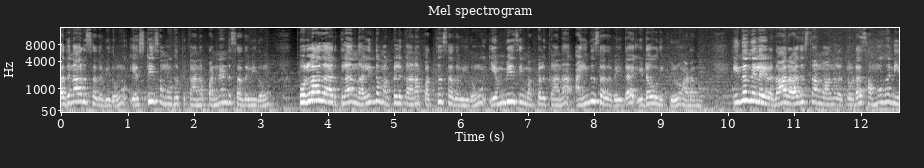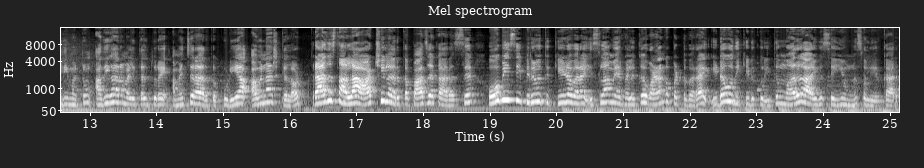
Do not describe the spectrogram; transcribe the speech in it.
பதினாறு சதவீதமும் எஸ்டி சமூகத்துக்கான பன்னெண்டு சதவீதமும் பொருளாதாரத்தில் நலிந்த மக்களுக்கான பத்து சதவீதமும் எம்பிசி மக்களுக்கான ஐந்து சதவீத இடஒதுக்கீடும் அடங்கும். இந்த நிலையில தான் ராஜஸ்தான் மாநிலத்தோட சமூக நீதி மற்றும் அதிகாரமளித்தல் துறை அமைச்சரா இருக்கக்கூடிய அவினாஷ் கெலாட் ராஜஸ்தான்ல ஆட்சியில இருக்க பாஜக அரசு ஓபிசி பிரிவுக்கு கீழே வர இஸ்லாமியர்களுக்கு வழங்கப்பட்டு வர இடஒதுக்கீடு குறித்து மறு ஆய்வு செய்யும்னு சொல்லியிருக்காரு.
